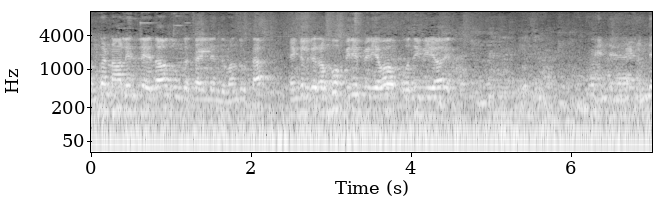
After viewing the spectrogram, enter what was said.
உங்கள் நாலேஜில் ஏதாவது உங்கள் சைட்லேருந்து வந்துவிட்டா எங்களுக்கு ரொம்ப பெரிய பெரியவா உதவியாக இருக்கும். Uh, இந்த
